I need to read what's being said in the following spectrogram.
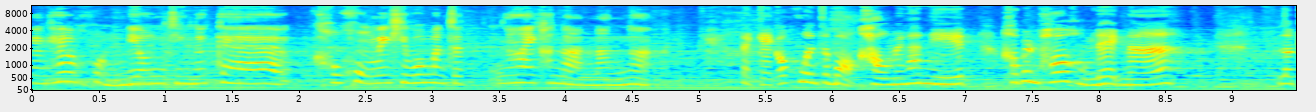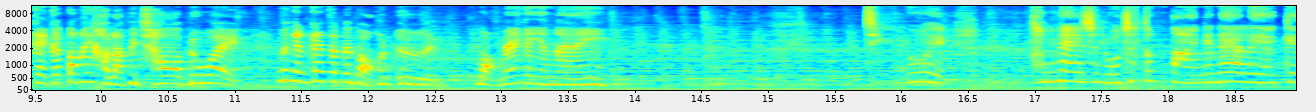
กันแค่ขนเดียวจริงๆนะแก เขาคงไม่คิดว่ามันจะง่ายขนาดนั้นน่ะ แต่แกก็ควรจะบอกเขาไหมล่ะนิด เขาเป็นพ่อของเด็กนะ แล้วแกก็ต้องให้เขารับผิดชอบด้วย ไม่งั้นแกจะไปบอกคนอื่น บอกแม่แกยังไง จริงด้วย ถ้าแม่ฉันรู้ฉันต้องตายแน่ๆเลยอะแก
